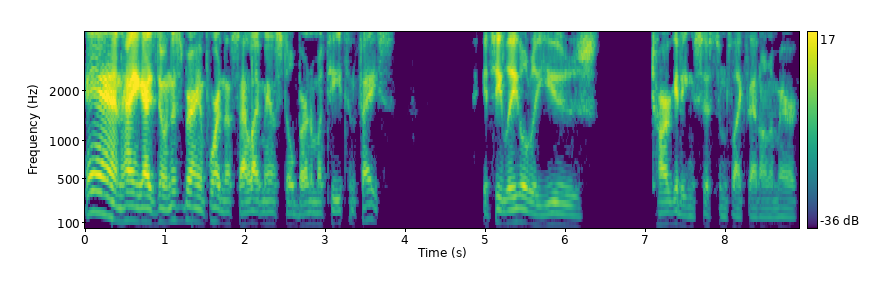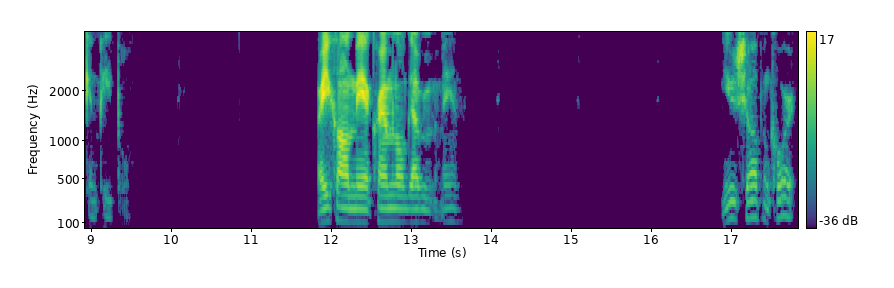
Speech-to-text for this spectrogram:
And how you guys doing? This is very important. That satellite man's still burning my teeth and face. It's illegal to use targeting systems like that on American people. Are you calling me a criminal, government man? You show up in court.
